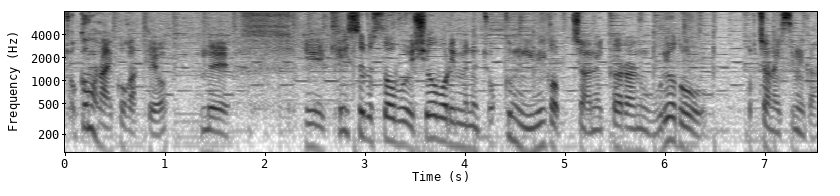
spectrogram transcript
조금은 알 것 같아요. 근데 이 케이스를 써버 씌워버리면 조금 의미가 없지 않을까라는 우려도 없지 않아 있습니다.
